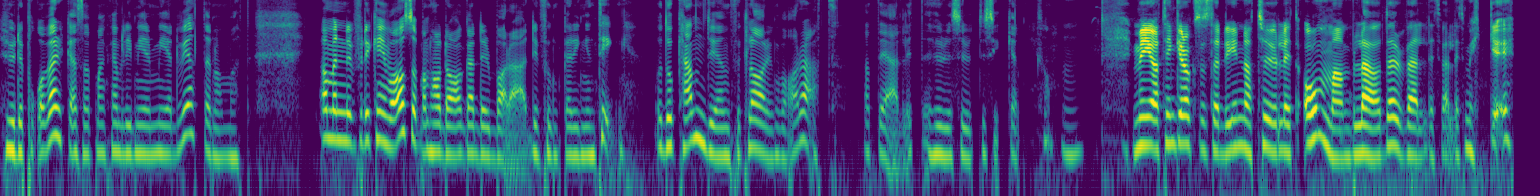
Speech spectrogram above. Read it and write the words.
hur det påverkas, att man kan bli mer medveten om att Ja men för det kan ju vara så att man har dagar där det bara det funkar ingenting. Och då kan det ju en förklaring vara att, att det är lite hur det ser ut i cykeln. Liksom. Mm. Men jag tänker också så att det är naturligt om man blöder väldigt, väldigt mycket.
